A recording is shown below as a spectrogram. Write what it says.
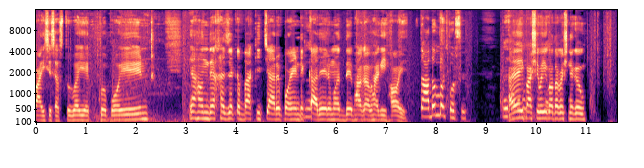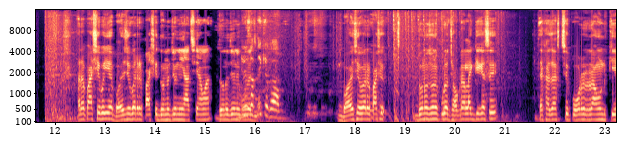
পাইছে স্বাস্থ্য ভাই এক পয়েন্ট এখন দেখা যাক বাকি চার পয়েন্ট কাদের মধ্যে ভাগাভাগি হয়। তো করছে। এই পাশে ভাই কথা কইস না কেউ। আরে পাশে ভাইয়া ভয়েস ওভারের পাশে দনোজনই আছে আমার দনোজনই পুরো ভয়েস ওভারের পাশে দনোজনে পুরো ঝগড়া লাগিয়ে গেছে। দেখা যাচ্ছে পরের রাউন্ড কে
